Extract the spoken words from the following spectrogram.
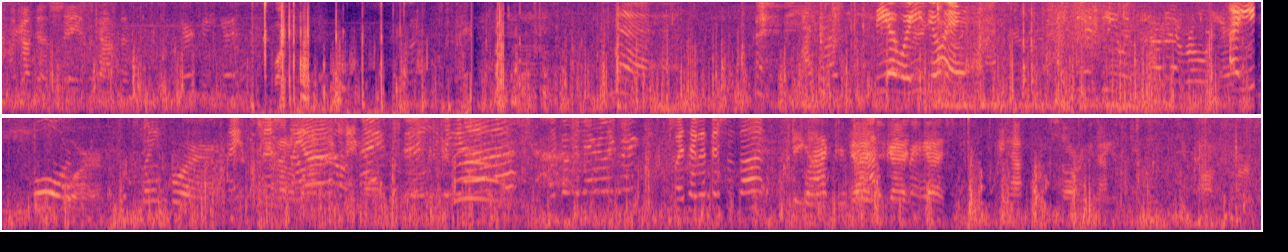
I got that safe, Captain. You're pretty good. Thea, what are you doing? Are you? Four. 24. Nice fish, Leah. Nice fish, Thea. Look over there really quick. What type of fish was that? Black Guys, guys, guys. We have to, I'm sorry, we have to do the two conchs first,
